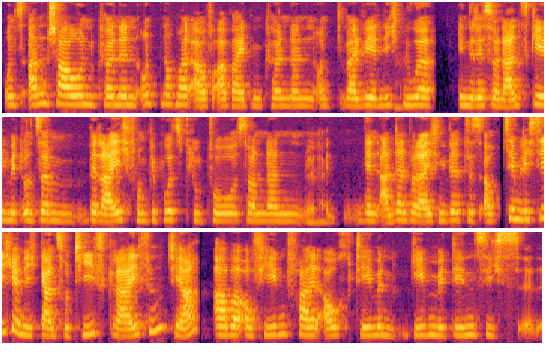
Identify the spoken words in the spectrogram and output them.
uns anschauen können und nochmal aufarbeiten können und weil wir nicht nur in Resonanz gehen mit unserem Bereich vom Geburtspluto, sondern den anderen Bereichen wird es auch ziemlich sicher nicht ganz so tiefgreifend, ja, aber auf jeden Fall auch Themen geben, mit denen sich äh,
